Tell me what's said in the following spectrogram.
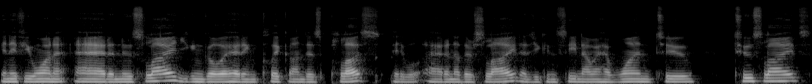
And if you want to add a new slide, you can go ahead and click on this plus. It will add another slide. As you can see, now I have one, two, two slides.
